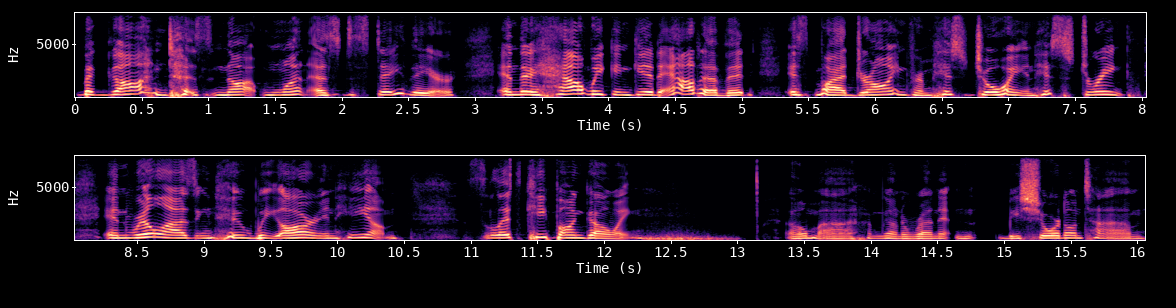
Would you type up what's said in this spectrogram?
But God does not want us to stay there. And the, how we can get out of it is by drawing from His joy and His strength and realizing who we are in Him. So let's keep on going. Oh my, I'm going to run it and be short on time.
